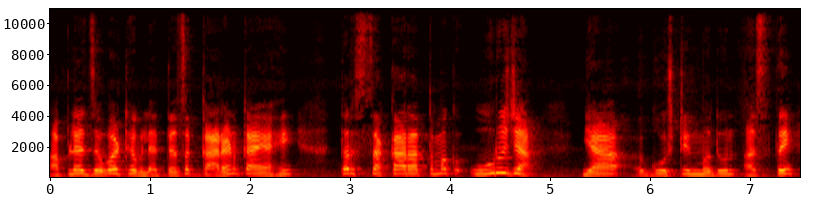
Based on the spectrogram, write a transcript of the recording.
आपल्या जवळ ठेवल्या त्याचं कारण काय आहे? तर सकारात्मक ऊर्जा या गोष्टींमधून असते.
